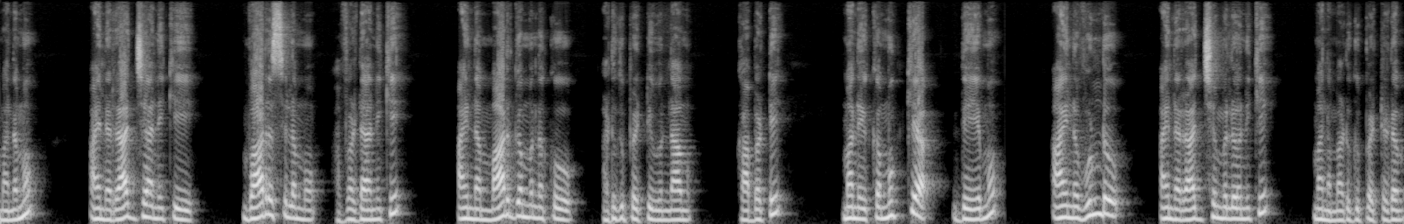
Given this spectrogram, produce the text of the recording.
మనము ఆయన రాజ్యానికి వారసులము అవ్వడానికి ఆయన మార్గమునకు అడుగుపెట్టి ఉన్నాము. కాబట్టి మన యొక్క ముఖ్య ధ్యేయము ఆయన ఉండు ఆయన రాజ్యములోనికి మనం అడుగుపెట్టడం.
